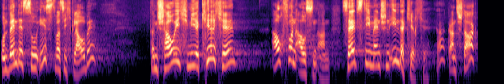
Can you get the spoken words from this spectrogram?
Und wenn das so ist, was ich glaube, dann schaue ich mir Kirche auch von außen an. Selbst die Menschen in der Kirche, ja, ganz stark.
